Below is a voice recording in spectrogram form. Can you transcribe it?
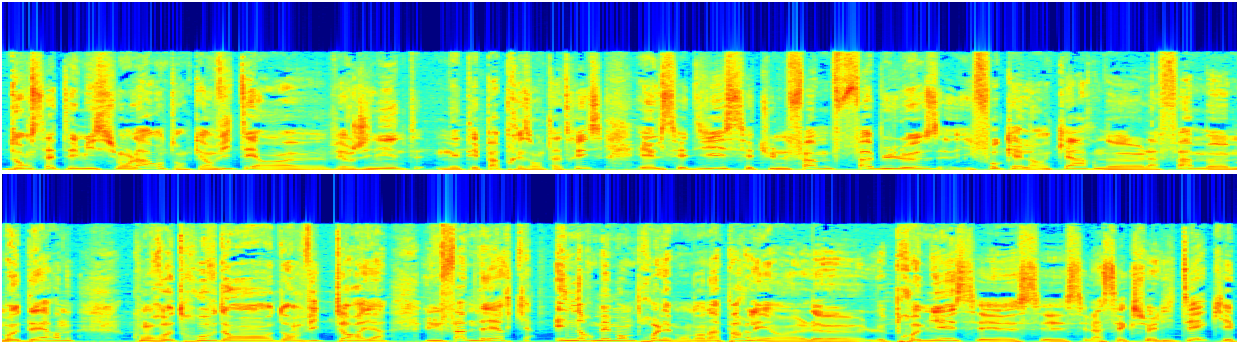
dans cette émission-là en tant qu'invitée. Hein. Virginie n'était pas présentatrice et elle s'est dit c'est une femme fabuleuse. Il faut qu'elle incarne la femme moderne qu'on retrouve dans, dans, Victoria. Une femme d'ailleurs qui a énormément de problèmes. On en a parlé. Hein. Le, le, premier, c'est la sexualité qui est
